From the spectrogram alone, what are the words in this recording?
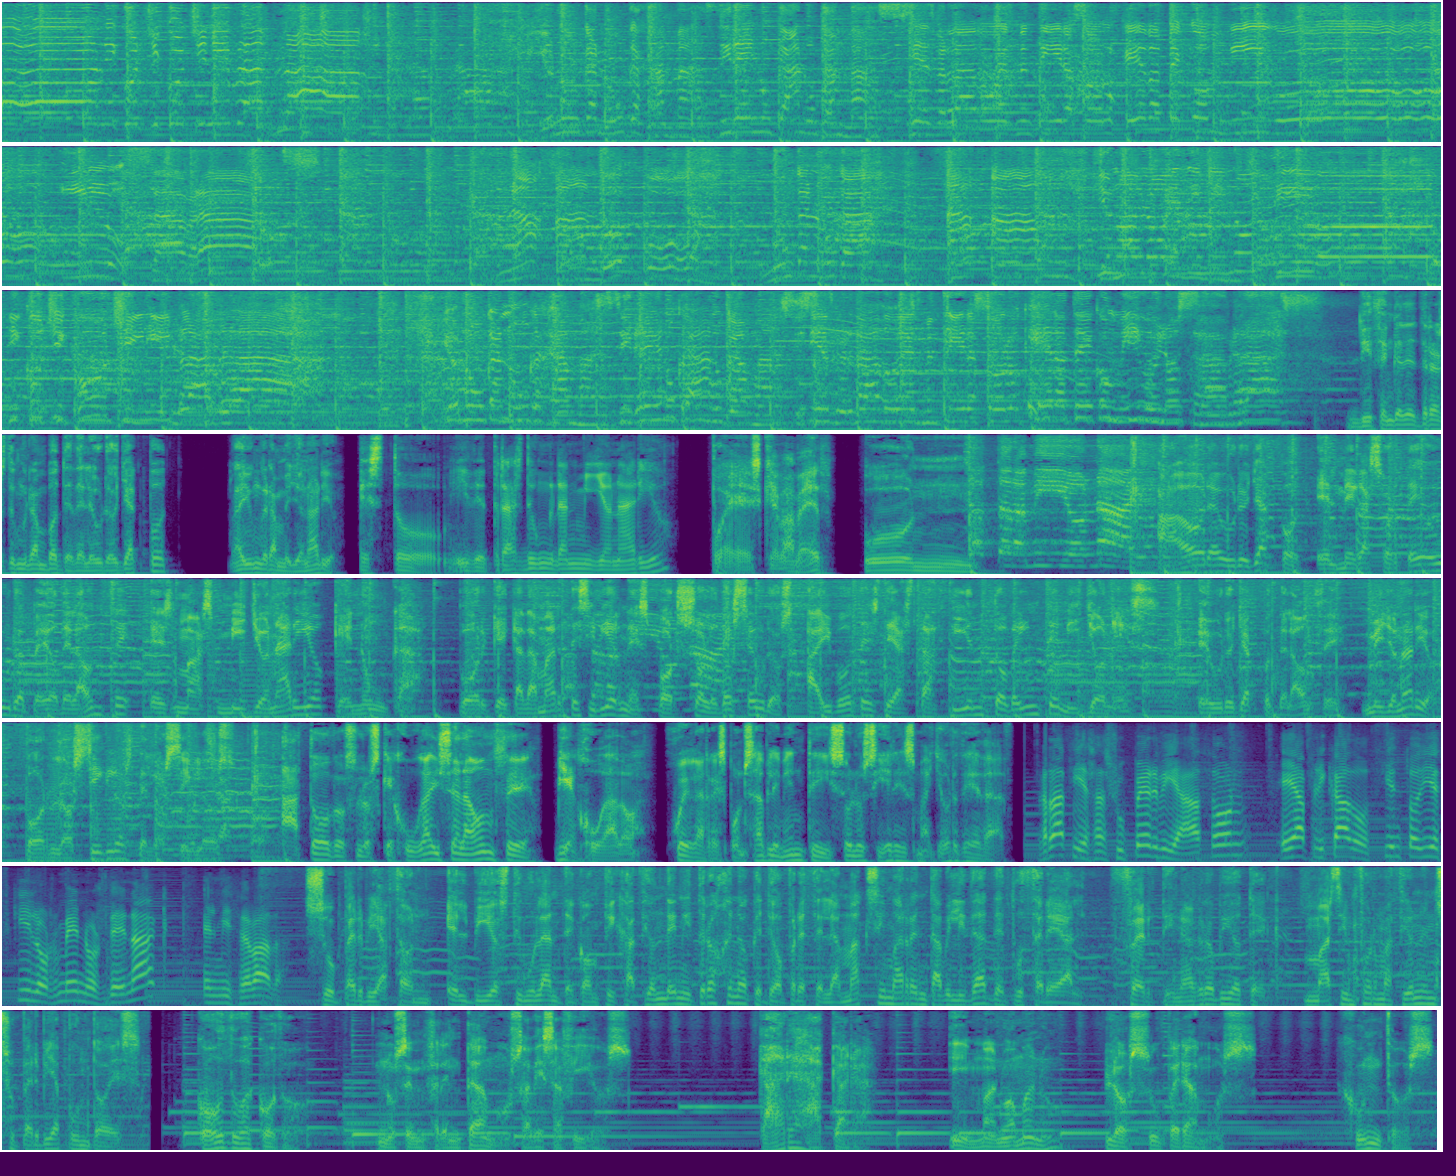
ni cuchi cuchi, ni bla bla. Yo nunca, nunca, jamás diré nunca, nunca más. Si es verdad o es mentira, solo diré nunca, nunca más. Y si es verdad o es mentira, solo quédate conmigo y lo sabrás. Dicen que detrás de un gran bote del Eurojackpot hay un gran millonario. Esto, ¿y detrás de un gran millonario? Pues que va a haber un... Ahora Eurojackpot, el mega sorteo europeo de la 11, es más millonario que nunca. Porque cada martes y viernes por solo 2 euros hay botes de hasta 120 millones. Eurojackpot de la 11, millonario por los siglos de los siglos. A todos los que jugáis a la 11, bien jugado. Juega responsablemente y solo si eres mayor de edad. Gracias a Superbia Azón he aplicado 110 kilos menos de NAC en mi cebada. Superbiazón, el bioestimulante con fijación de nitrógeno que te ofrece la máxima rentabilidad de tu cereal. Fertinagro Biotech. Más información en supervia.es. Codo a codo, nos enfrentamos a desafíos. Cara a cara. Y mano a mano, los superamos. Juntos,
